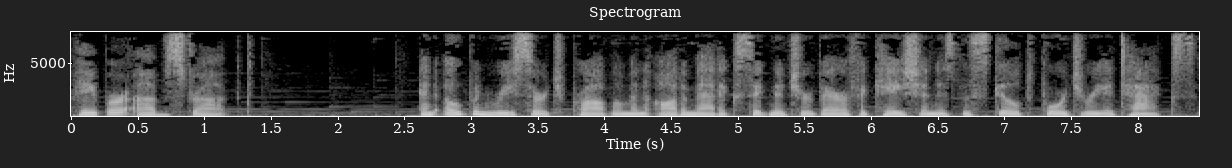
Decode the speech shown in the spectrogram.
Paper Abstract an open research problem in automatic signature verification is the skilled forgery attacks.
